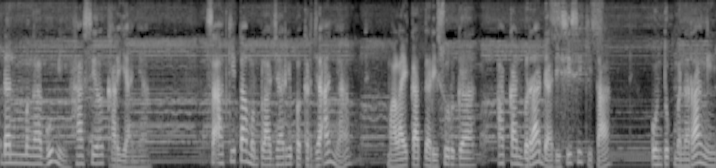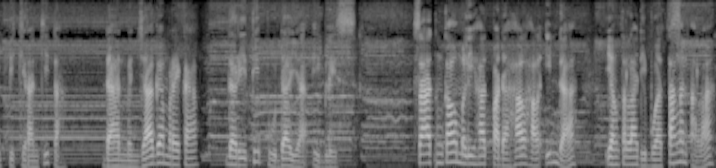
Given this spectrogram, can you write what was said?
dan mengagumi hasil karyanya. Saat kita mempelajari pekerjaannya, malaikat dari surga akan berada di sisi kita untuk menerangi pikiran kita dan menjaga mereka dari tipu daya iblis. Saat engkau melihat pada hal-hal indah yang telah dibuat tangan Allah,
